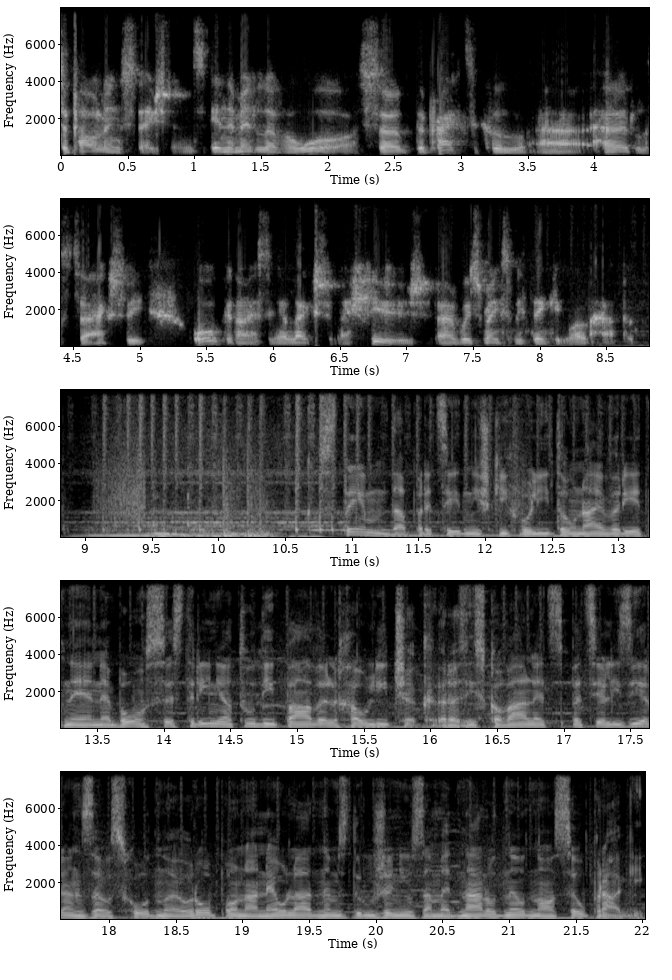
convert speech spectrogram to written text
to polling stations in the middle of a war. So the practical uh, hurdles to actually organizing election are huge, uh, which makes me think it won't happen. S tem, da predsedniških volitev najverjetneje ne bo, se strinja tudi Pavel Havliček, raziskovalec specializiran za vzhodno Evropo na nevladnem združenju za mednarodne odnose v Pragi.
